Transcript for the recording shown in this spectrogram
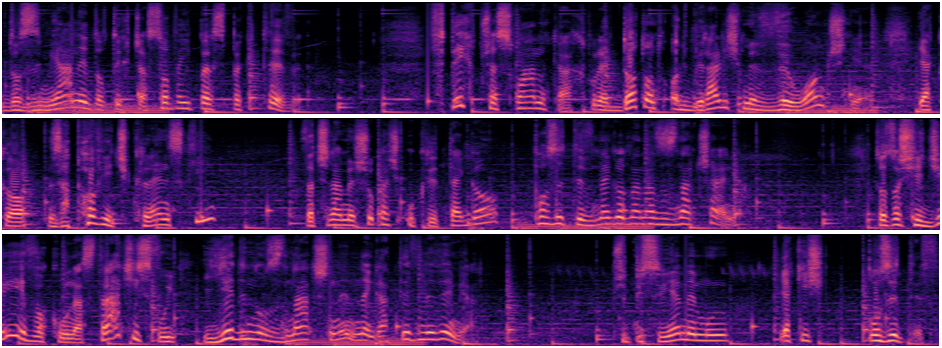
do zmiany dotychczasowej perspektywy. W tych przesłankach, które dotąd odbieraliśmy wyłącznie jako zapowiedź klęski, zaczynamy szukać ukrytego, pozytywnego dla nas znaczenia. To, co się dzieje wokół nas, traci swój jednoznaczny, negatywny wymiar. Przypisujemy mu jakiś pozytyw,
